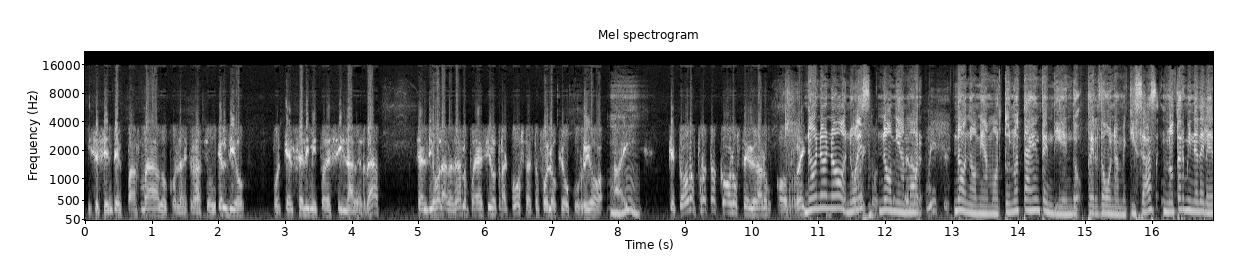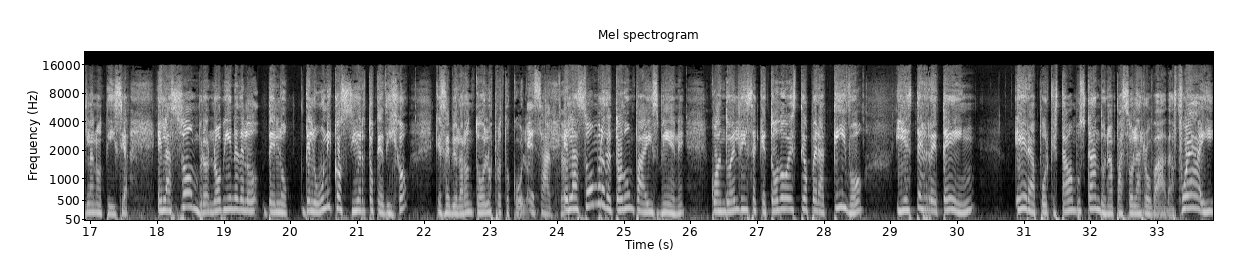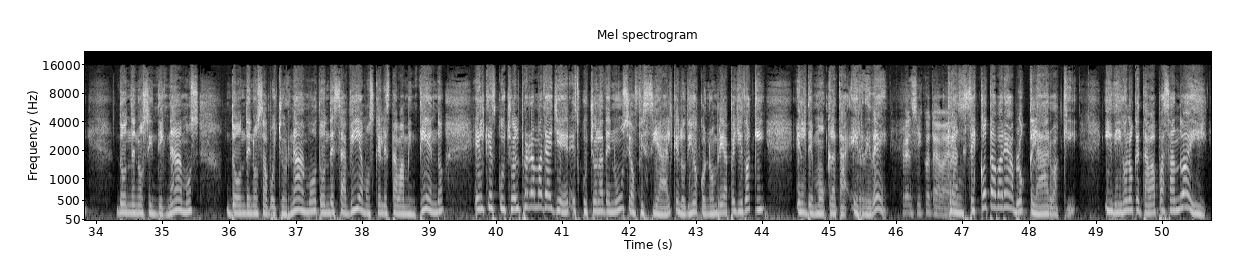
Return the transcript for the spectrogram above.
y se sienten pasmados con la declaración que él dio, porque él se limitó a decir la verdad. O sea, él dijo la verdad, no puede decir otra cosa. Esto fue lo que ocurrió ahí. Que todos los protocolos se violaron correctamente. No, no, no, no es, no, mi amor. No, no, mi amor, tú no estás entendiendo. Perdóname, quizás no terminé de leer la noticia. El asombro no viene de lo, de lo, de lo único cierto que dijo, que se violaron todos los protocolos. Exacto. El asombro de todo un país viene cuando él dice que todo este operativo y este retén era porque estaban buscando una pasola robada. Fue ahí donde nos indignamos, donde nos abochornamos, donde sabíamos que él estaba mintiendo. El que escuchó el programa de ayer escuchó la denuncia oficial, que lo dijo con nombre y apellido aquí, el demócrata RD. Francisco Tavares. Francisco Tavares habló claro aquí y dijo lo que estaba pasando ahí.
